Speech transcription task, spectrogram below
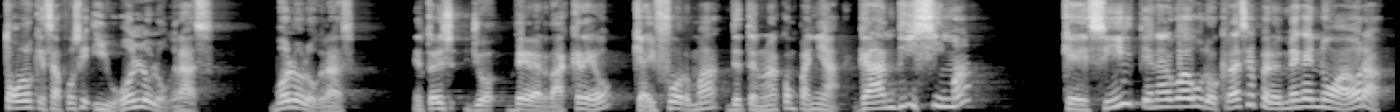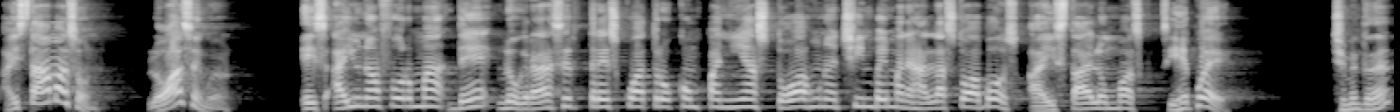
todo lo que sea posible y vos lo lográs. Vos lo lográs. Entonces, yo de verdad creo que hay forma de tener una compañía grandísima que sí tiene algo de burocracia, pero es mega innovadora. Ahí está Amazon. Lo hacen, güey. Es, hay una forma de lograr hacer tres, cuatro compañías, todas una chimba y manejarlas todas vos. Ahí está Elon Musk. Sí se puede. ¿Sí me entienden?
